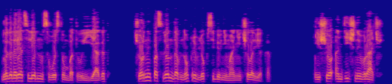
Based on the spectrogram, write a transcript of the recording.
Благодаря целебным свойствам ботвы и ягод, черный послен давно привлек к себе внимание человека. Еще античный врач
